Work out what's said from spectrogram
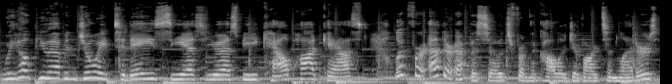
We hope you have enjoyed today's CSUSB Cal podcast. Look for other episodes from the College of Arts and Letters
